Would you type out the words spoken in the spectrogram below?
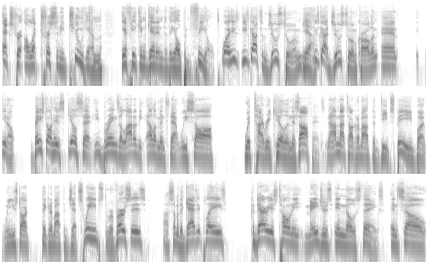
extra electricity to him if he can get into the open field. Well, he's he's got some juice to him. Yeah. he's got juice to him, Carlin, and you know, based on his skill set, he brings a lot of the elements that we saw with Tyreek Hill in this offense. Now, I'm not talking about the deep speed, but when you start thinking about the jet sweeps, the reverses, uh, some of the gadget plays, Kadarius Toney majors in those things, and so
